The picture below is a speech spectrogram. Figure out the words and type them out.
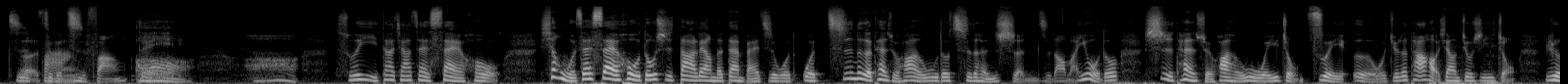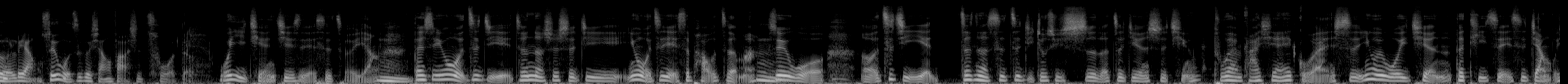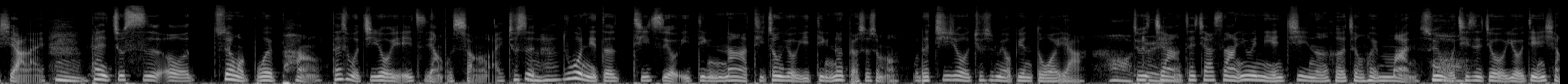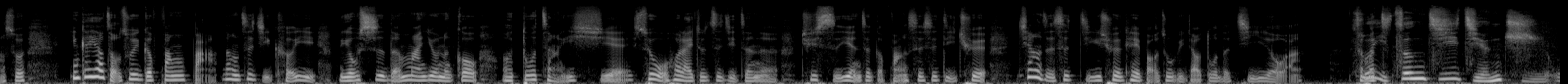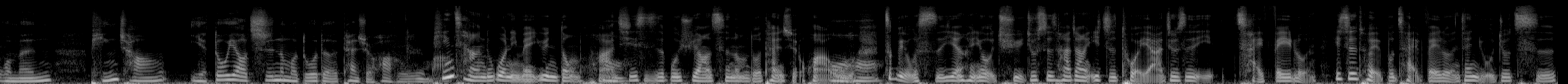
脂这个脂肪，对，哦。哦所以大家在赛后，像我在赛后都是大量的蛋白质，我我吃那个碳水化合物都吃的很省，你知道吗？因为我都视碳水化合物为一种罪恶，我觉得它好像就是一种热量，所以我这个想法是错的。我以前其实也是这样，嗯，但是因为我自己真的是实际，因为我自己也是跑者嘛，嗯，所以我呃自己也。真的是自己就去试了这件事情，突然发现，哎，果然是因为我以前的体脂也是降不下来，嗯，但就是呃，虽然我不会胖，但是我肌肉也一直养不上来。就是如果你的体脂有一定，那体重有一定，那表示什么？我的肌肉就是没有变多呀，哦，就是这样。再加上因为年纪呢，合成会慢，所以我其实就有点想说。应该要找出一个方法，让自己可以流失的慢，又能够呃多长一些。所以我后来就自己真的去实验这个方式，是的确这样子，是的确可以保住比较多的肌肉啊。所以增肌减脂，我们平常。也都要吃那么多的碳水化合物吗？平常如果你没运动的话，嗯、其实是不需要吃那么多碳水化合物。哦、这个有个实验很有趣，就是他这样一只腿啊，就是踩飞轮，一只腿不踩飞轮，但我就吃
